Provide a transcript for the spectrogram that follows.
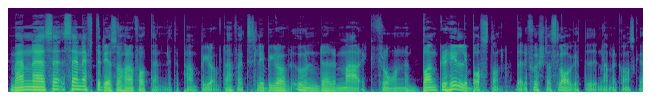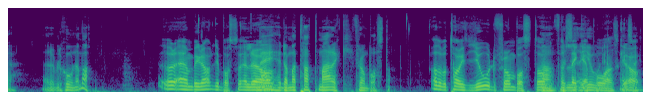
Men eh, sen, sen efter det så har han fått en lite pampig grav, där han faktiskt ligger begravd under mark från Bunker Hill i Boston, där det första slaget i den amerikanska revolutionen var. Var det en begravd i Boston? Eller Nej, ja, de har tagit mark från Boston. ja, de har tagit jord från Boston för att lägga jord, på hans grav.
